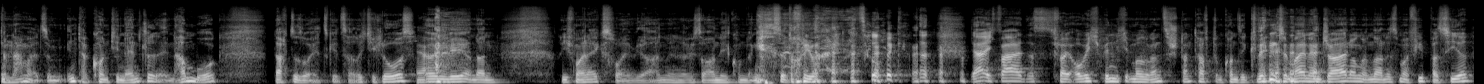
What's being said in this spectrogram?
Und damals im Intercontinental in Hamburg dachte so, jetzt geht's da richtig los ja. irgendwie. Und dann rief meine Ex-Freundin wieder an. Und ich so, ah, nee, komm, dann gehst du doch lieber zurück. ja, ich war, das ist vielleicht auch, ich bin nicht immer so ganz standhaft und konsequent in meinen Entscheidungen und dann ist immer viel passiert.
